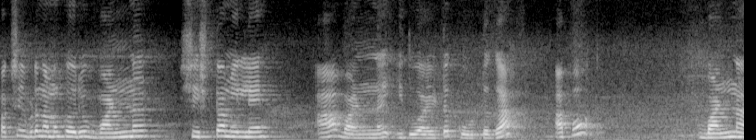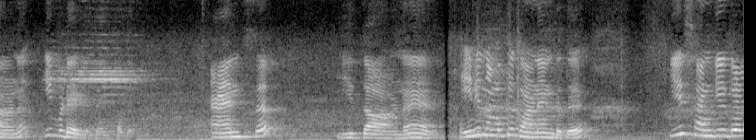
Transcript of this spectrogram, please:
പക്ഷെ ഇവിടെ നമുക്കൊരു വണ്ണ് ശിഷ്ടമില്ലേ? ആ വണ്ണ് ഇതുമായിട്ട് കൂട്ടുക. അപ്പോൾ വണ്ണാണ് ഇവിടെ എഴുതേണ്ടത്. ആൻസർ ഇതാണ്. ഇനി നമുക്ക് കാണേണ്ടത് ഈ സംഖ്യകൾ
